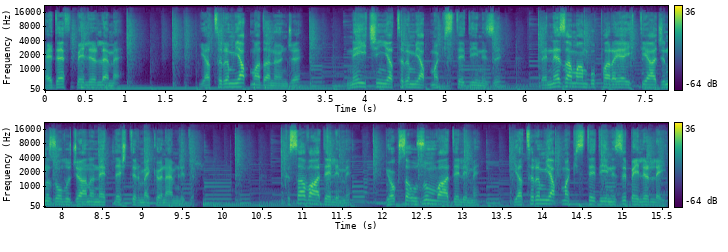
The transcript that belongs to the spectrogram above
Hedef belirleme. Yatırım yapmadan önce ne için yatırım yapmak istediğinizi ve ne zaman bu paraya ihtiyacınız olacağını netleştirmek önemlidir. Kısa vadeli mi yoksa uzun vadeli mi yatırım yapmak istediğinizi belirleyin.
